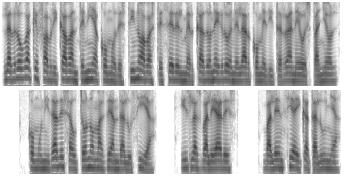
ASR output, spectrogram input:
La droga que fabricaban tenía como destino abastecer el mercado negro en el arco mediterráneo español, comunidades autónomas de Andalucía, Islas Baleares, Valencia y Cataluña,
